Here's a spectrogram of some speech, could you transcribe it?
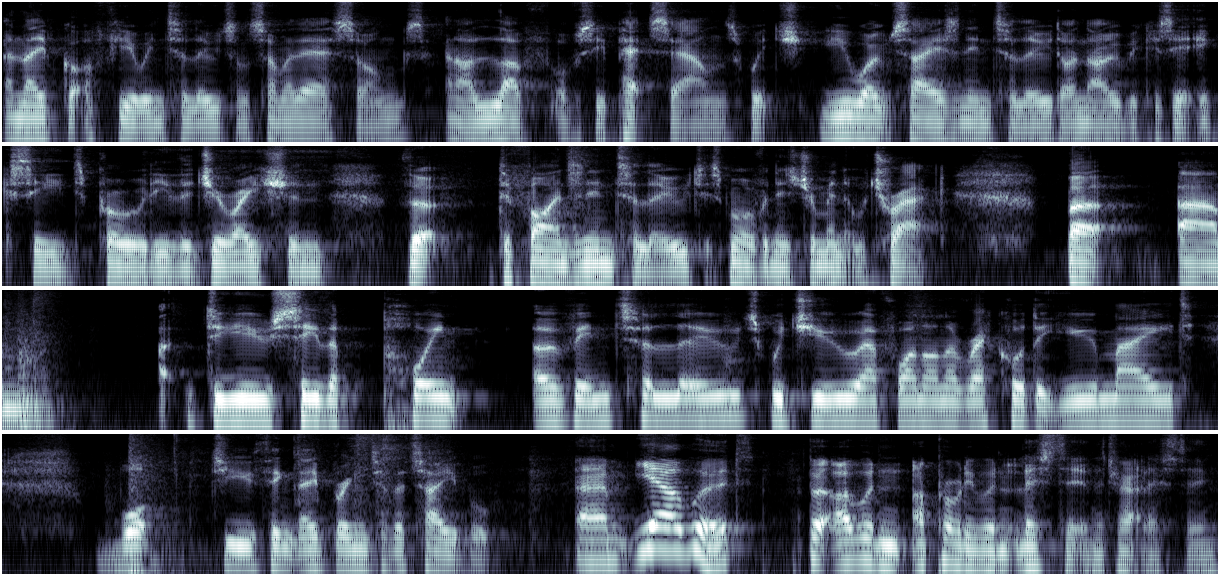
and they've got a few interludes on some of their songs. And I love, obviously, Pet Sounds, which you won't say is an interlude, I know, because it exceeds probably the duration that defines an interlude. It's more of an instrumental track. But um, do you see the point of interludes? Would you have one on a record that you made? What do you think they bring to the table? Um, yeah, I would, but I wouldn't. I probably wouldn't list it in the track listing.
